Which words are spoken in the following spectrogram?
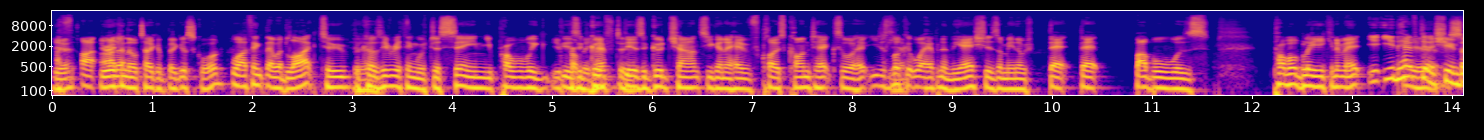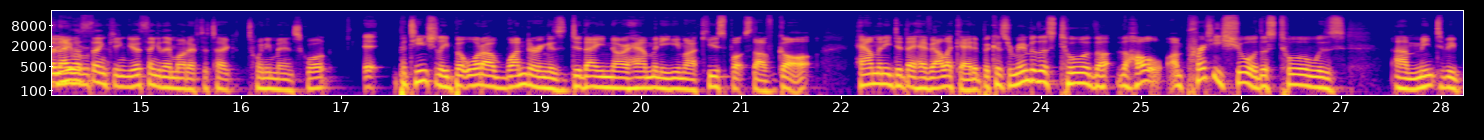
Yeah, I, you reckon they'll take a bigger squad? Well, I think they would like to because yeah. everything we've just seen, you probably, you there's probably a good have to. there's a good chance you're going to have close contacts, or you just look at what happened in the Ashes. I mean, that that bubble was probably you can imagine. You'd have yeah. to assume. So that you're were, thinking you're thinking they might have to take a 20 man squad. It, potentially, but what I'm wondering is, do they know how many MIQ spots they've got? How many did they have allocated? Because remember this tour, the the whole. I'm pretty sure this tour was um, meant to be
